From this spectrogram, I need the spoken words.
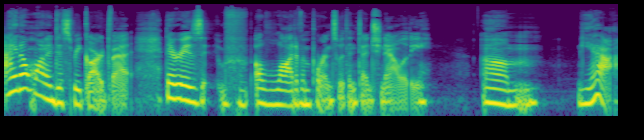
I don't want to disregard that. There is a lot of importance with intentionality. Um, yeah.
